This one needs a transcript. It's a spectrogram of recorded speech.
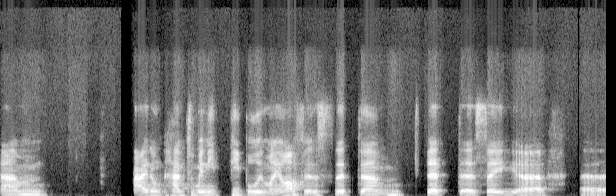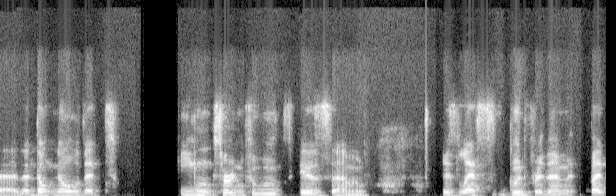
um i don't have too many people in my office that um that uh, say uh, uh that don't know that eating certain foods is um is less good for them but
